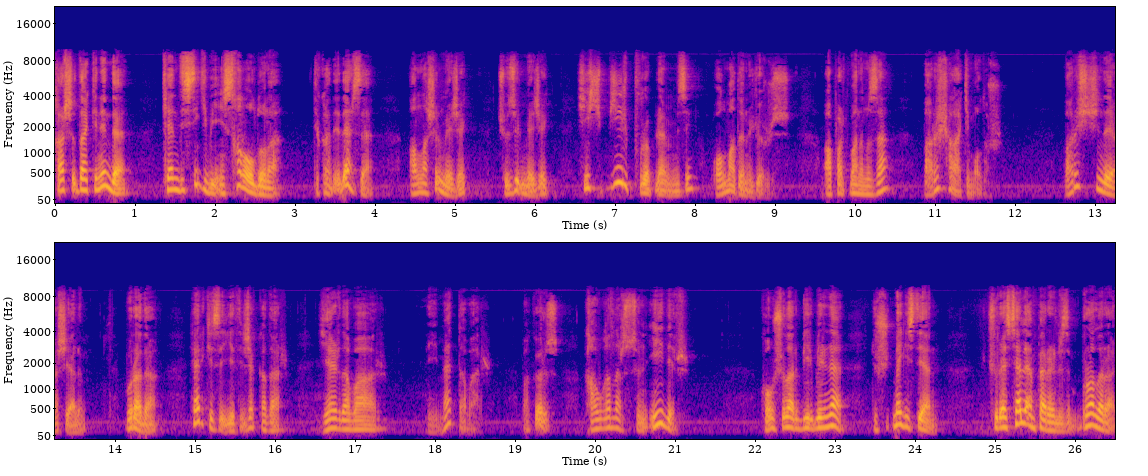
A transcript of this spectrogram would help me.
karşıdakinin de kendisi gibi insan olduğuna dikkat ederse anlaşılmayacak, çözülmeyecek hiçbir problemimizin olmadığını görürüz. Apartmanımıza barış hakim olur. Barış içinde yaşayalım. Burada herkese yetecek kadar yer de var, nimet de var. Bakıyoruz kavgalar sünnidir. Komşular birbirine düşürtmek isteyen küresel emperyalizm buralara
